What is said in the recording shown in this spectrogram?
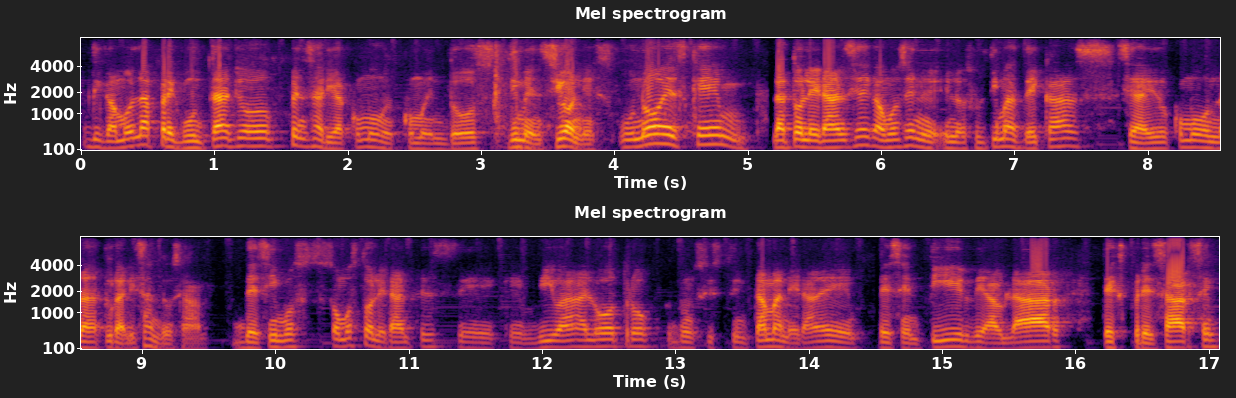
Digamos, la pregunta yo pensaría como, como en dos dimensiones. Uno es que la tolerancia, digamos, en, en las últimas décadas se ha ido como naturalizando, o sea, decimos somos tolerantes, que viva el otro con su distinta manera de, de sentir, de hablar, de expresarse.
